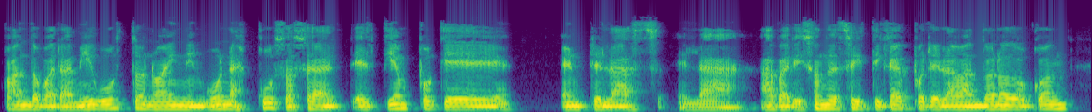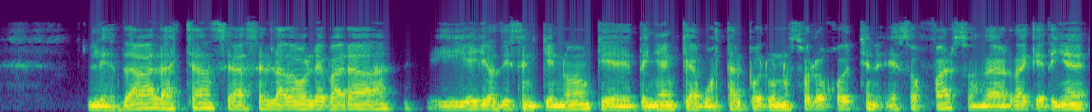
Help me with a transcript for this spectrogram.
cuando para mi gusto no hay ninguna excusa. O sea, el, tiempo que entre las, la aparición de safety por el abandono de Ocon les daba las chances de hacer la doble parada y ellos dicen que no, que tenían que apostar por uno solo coche, eso es falso. La verdad que tenían,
